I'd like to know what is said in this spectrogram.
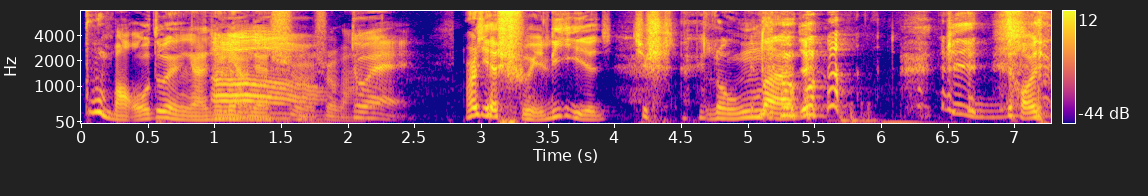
不矛盾呀，这两件事、哦是吧？，对，而且水利就是龙嘛，就这好像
